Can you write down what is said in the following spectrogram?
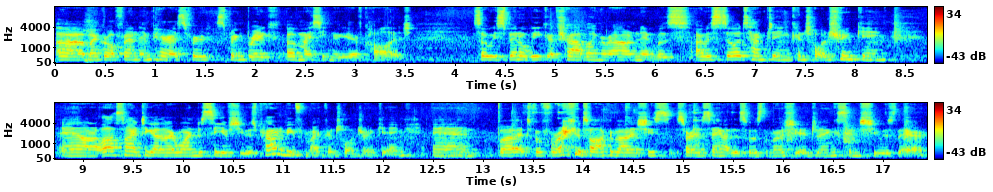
uh, my girlfriend in Paris for spring break of my senior year of college. So we spent a week of traveling around, and it was I was still attempting controlled drinking. And on our last night together, I wanted to see if she was proud of me for my controlled drinking. And but before I could talk about it, she started saying that this was the most she had drank since she was there.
